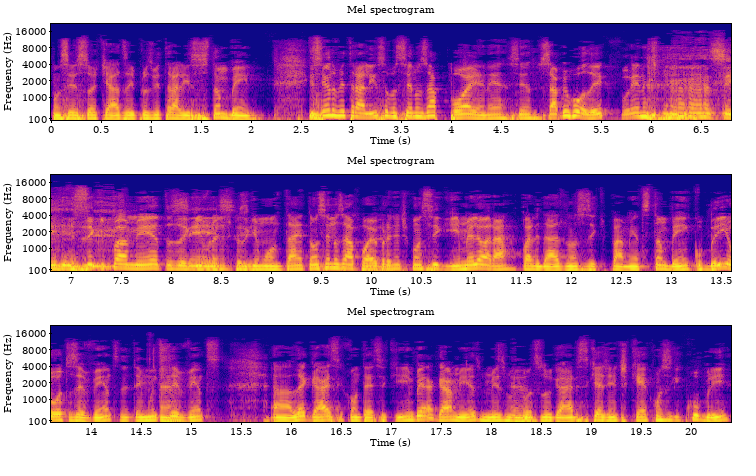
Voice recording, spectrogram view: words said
Vão ser sorteados aí para os vitralistas também. E sendo vitralista, você nos apoia, né? Você sabe o rolê que foi, né? sim. Esses equipamentos aqui para a gente conseguir montar. Então você nos apoia é. para a gente conseguir melhorar a qualidade dos nossos equipamentos também, cobrir outros eventos, né? Tem muitos é. eventos uh, legais que acontecem aqui em BH mesmo, mesmo é. em outros lugares, que a gente quer conseguir cobrir,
